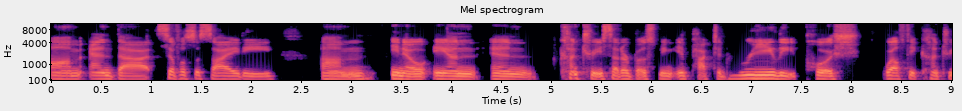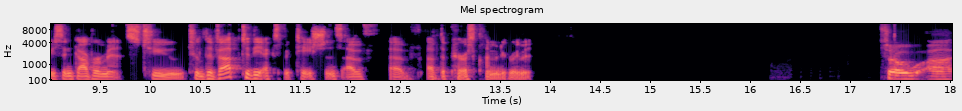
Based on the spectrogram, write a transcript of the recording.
um, and that civil society um, you know and and countries that are both being impacted really push wealthy countries and governments to to live up to the expectations of of, of the Paris Climate Agreement. So, uh,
